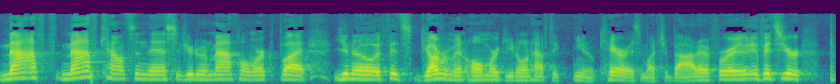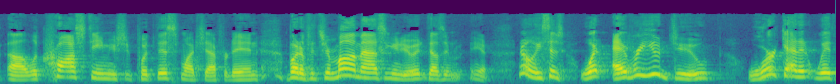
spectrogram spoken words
math math counts in this if you're doing math homework but you know if it's government homework you don't have to you know care as much about it for if it's your uh, lacrosse team you should put this much effort in but if it's your mom asking you to do it, it doesn't you know no he says whatever you do work at it with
